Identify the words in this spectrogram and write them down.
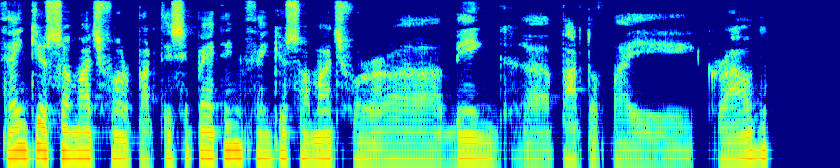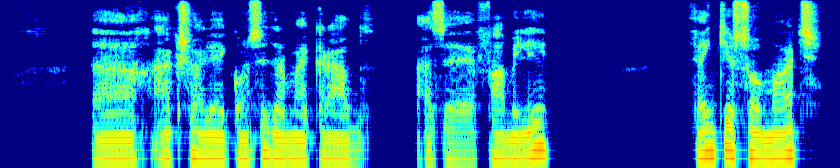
Thank you so much for participating. Thank you so much for uh, being uh, part of my crowd. Uh, actually, I consider my crowd as a family. Thank you so much.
